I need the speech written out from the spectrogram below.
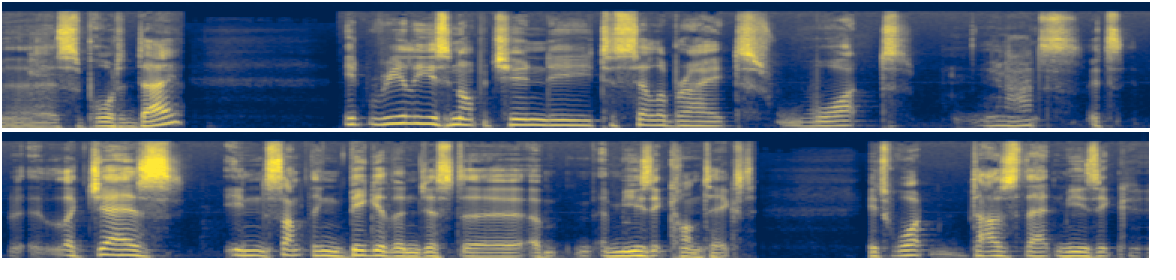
uh, supported day. It really is an opportunity to celebrate what you know. It's it's like jazz in something bigger than just a, a, a music context. It's what does that music,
